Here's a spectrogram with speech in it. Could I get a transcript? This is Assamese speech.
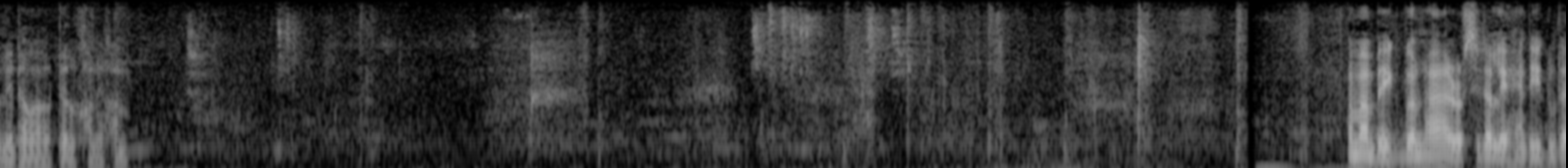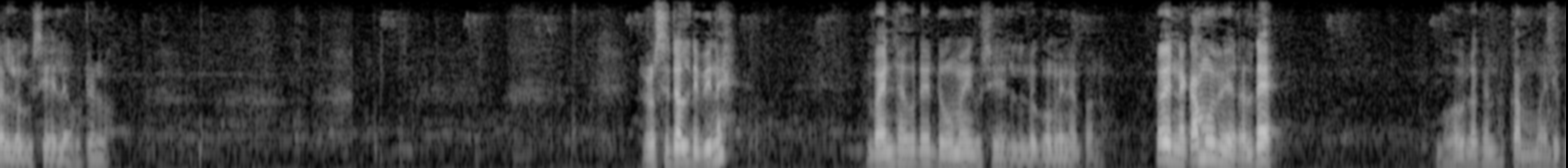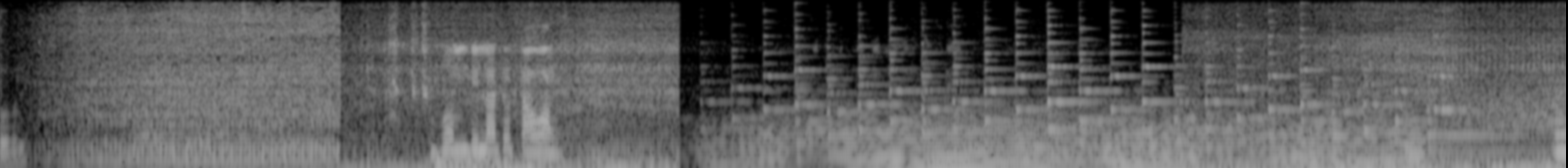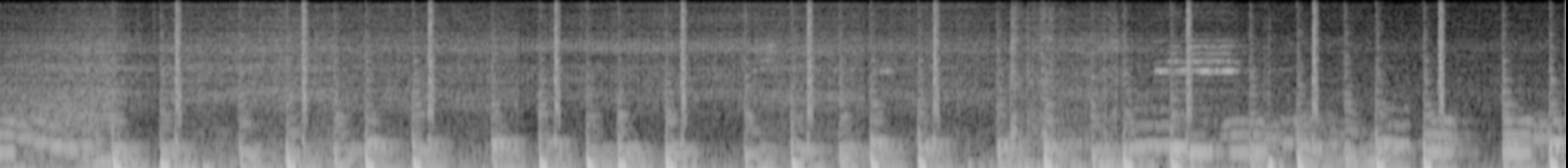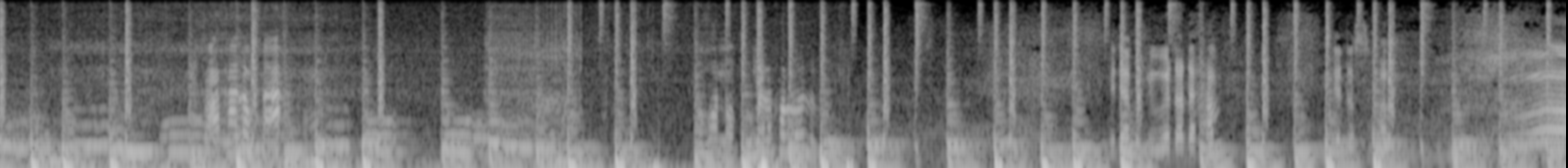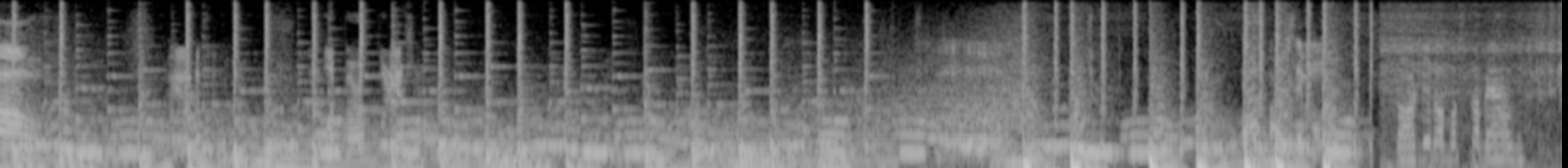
চলি থকা হোটেলখন এখন। আমাৰ বেগ বন্ধা ৰছীডাল এহেঁতি দুটাই লৈ গুচি আহিলে হোটেলত। ৰছীডাল দিবিনে বান্ধি থাকোঁতে দৌ মাৰি গুচি আহিলোঁ গমেই নাপালোঁ। ঐ নেকামুৰিবি সেইডাল দে। ভয়ো লাগে নহয় কামুৱাই দিব বুলি। বম দিলাটো টাৱাং। হ'ব নতুন এখন লৈ ল'বি এতিয়া ভিউ এটা দেখাম এইটো চাম অৱস্থা বেয়া হৈ গৈছে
